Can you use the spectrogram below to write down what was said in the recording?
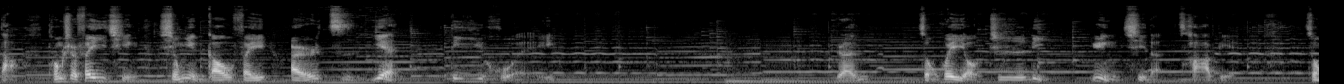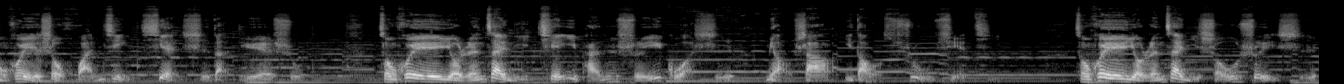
大；同是飞禽，雄鹰高飞而紫燕低回。人总会有智力、运气的差别，总会受环境、现实的约束。总会有人在你切一盘水果时秒杀一道数学题，总会有人在你熟睡时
